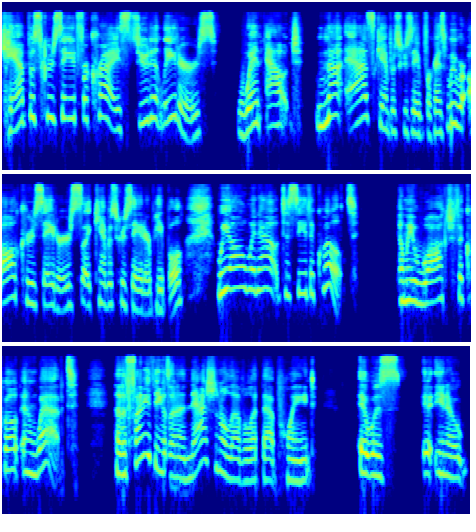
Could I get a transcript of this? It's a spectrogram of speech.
campus crusade for christ student leaders went out not as campus crusade for christ we were all crusaders like campus crusader people we all went out to see the quilt and we walked the quilt and wept now the funny thing is on a national level at that point it was it, you know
